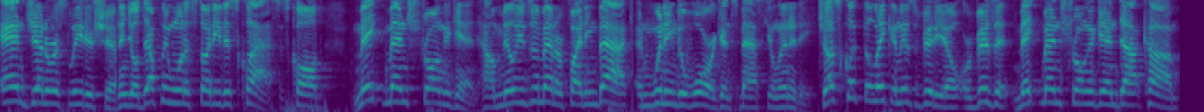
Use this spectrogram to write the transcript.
and generous leadership, then you'll definitely want to study this class. It's called Make Men Strong Again, how millions of men are fighting back and winning the war against masculinity. Just click the link in this video or visit MakeMenStrongAgain.com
